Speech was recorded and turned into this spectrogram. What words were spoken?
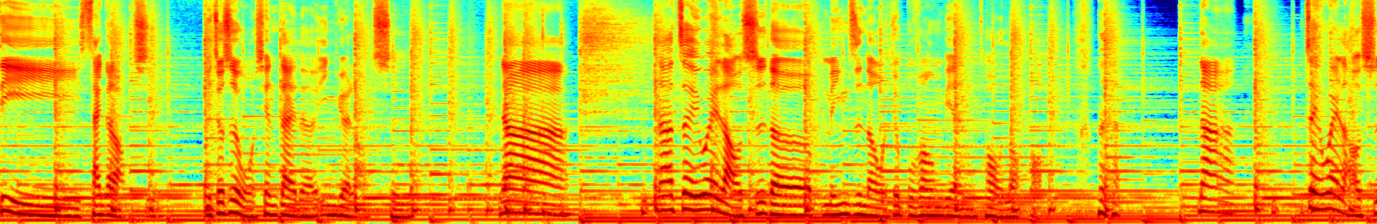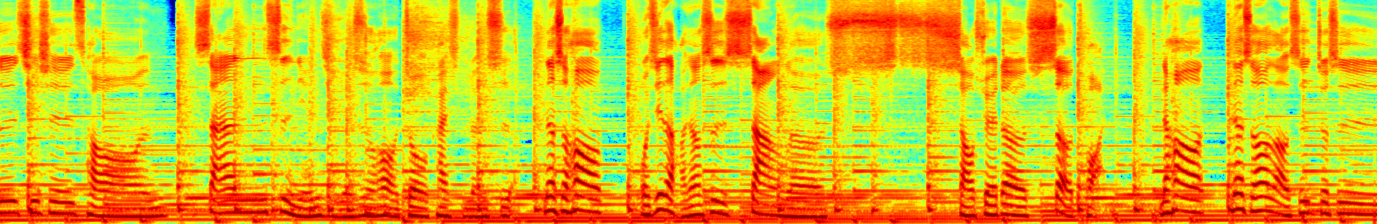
第三个老师，也就是我现在的音乐老师。那那这一位老师的名字呢，我就不方便透露哦。那。这位老师其实从三四年级的时候就开始认识了。那时候我记得好像是上了小学的社团，然后那时候老师就是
